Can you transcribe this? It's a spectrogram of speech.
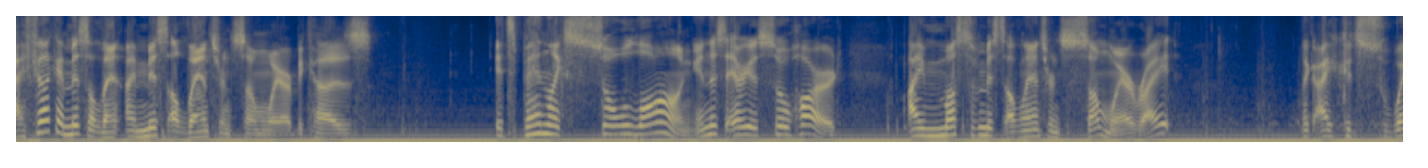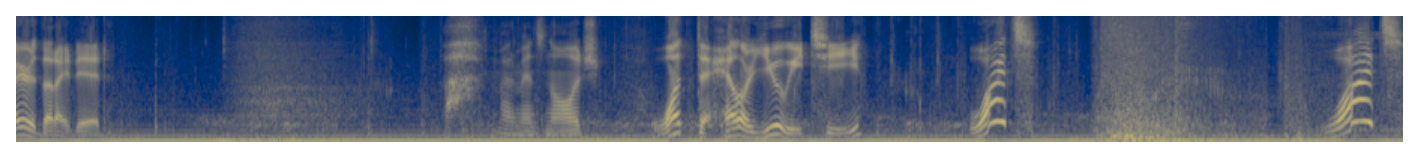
I feel like I miss a I miss a lantern somewhere because it's been like so long and this area is so hard. I must have missed a lantern somewhere, right? Like I could swear that I did. Ah, Madman's knowledge. What the hell are you, E.T.? What? What?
